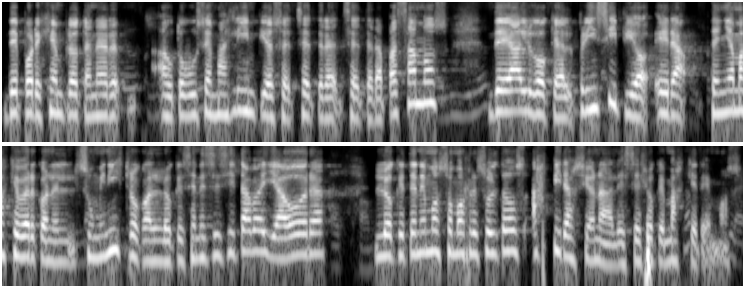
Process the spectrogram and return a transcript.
de, por ejemplo, tener autobuses más limpios, etcétera, etcétera. Pasamos de algo que al principio era tenía más que ver con el suministro, con lo que se necesitaba y ahora lo que tenemos somos resultados aspiracionales, es lo que más queremos.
